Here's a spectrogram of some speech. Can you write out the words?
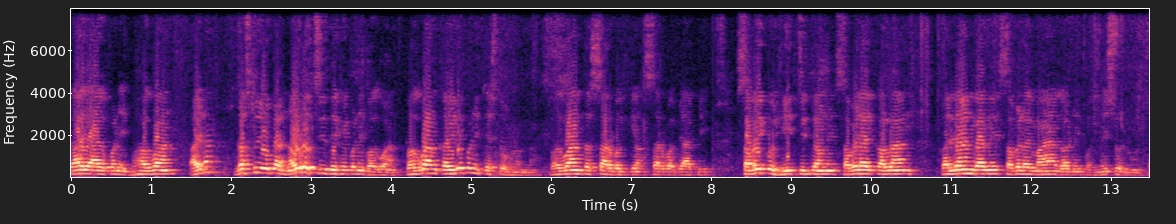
गाई आयो पनि भगवान् होइन? जस्तो एउटा नौलो चिज देखे पनि भगवान्। भगवान् कहिले पनि त्यस्तो हुनुहुन्न। भगवान् त सर्वज्ञ सर्वव्यापी सबैको हित चिन्ताउने सबैलाई कल्याण कल्याण गर्ने सबैलाई माया गर्ने परमेश्वर हुनुहुन्छ।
